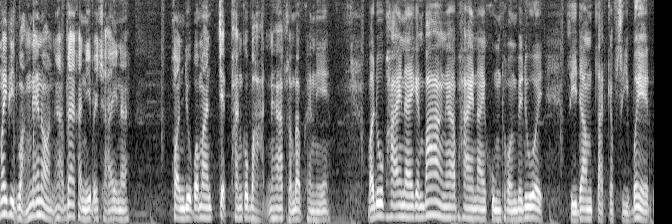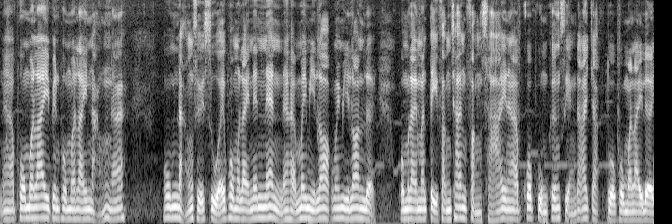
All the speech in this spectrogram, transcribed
ไม่ผิดหวังแน่นอนนะครับ ได้คันนี้ไปใช้นะ ผ่อนอยู่ประมาณ 7,000 กว่าบาทนะครับสำหรับคันนี้ มาดูภายในกันบ้างนะครับ ภายในคุมโทนไปด้วย สีดำตัดกับสีเบจนะครับพวงมาลัยเป็นพวงมาลัยหนังนะมุมหนังสวยๆพวงมาลัยแน่นๆนะครับไม่มีลอกไม่มีร่อนเลยพวงมาลัยมันติฟังก์ชันฝั่งซ้ายนะครับควบคุมเครื่องเสียงได้จากตัวพวงมาลัยเลย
